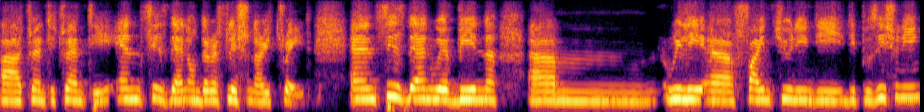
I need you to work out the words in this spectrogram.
uh, 2020, and since then on the reflationary trade. And since then we have been um, really uh, fine tuning the the positioning,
